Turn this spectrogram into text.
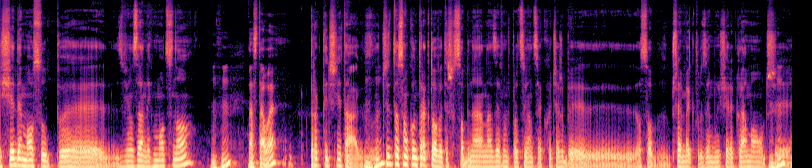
Siedem osób e, związanych mocno. Mhm. Na stałe? Praktycznie tak. Mhm. Znaczy, to są kontraktowe też osoby na, na zewnątrz pracujące, jak chociażby y, osoby, Przemek, który zajmuje się reklamą, czy, mhm.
